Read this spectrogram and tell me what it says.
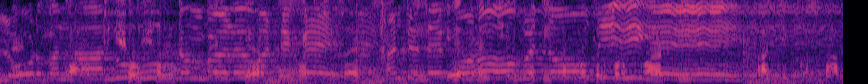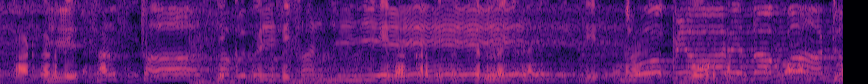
ਲੋੜਵੰਦਾਂ ਨੂੰ ਸੋਸ਼ਲ ਕੰਬਲ ਵੈਲਫੇਅਰ ਵੰਡ ਮੂਵਮੈਂਟ ਕੇ ਸੁਸਾਇਟੀ ਠੰਡ ਦੀ ਦੇ ਚੇਅਰਮੈਨ ਕੋਪ ਸ਼੍ਰੀਮਤੀ ਤਰਲੋਚਨ ਕੌਰ ਬਾਠ ਦੀ ਬਚਾਉਂਦੀ ਅੱਜ ਕਸਬਾ ਕਾਠਗੜ੍ਹ ਦੇ ਇਹ ਇਲਾਕੇ ਸੰਸਥਾ ਦੇ ਇੱਕ ਸਭ ਪਿੰਡ ਦੀ ਵਿੱਚ ਸਾਂਝੀ ਸੇਵਾ ਕਰਦੇ ਹੋਏ ਫਿਰ ਨਜ਼ਰ ਆਏ। ਜਿੱਥੇ ਉਹਨਾਂ ਨੇ ਲੋੜਵੰਦ ਪਰਿਵਾਰ ਜੋ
